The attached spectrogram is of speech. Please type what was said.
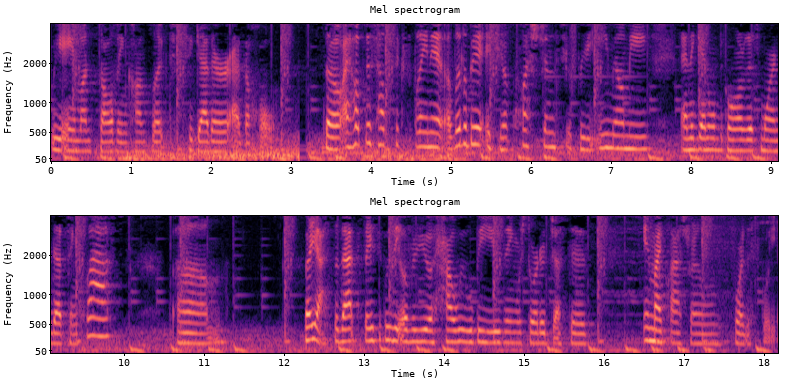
we aim on solving conflict together as a whole. So I hope this helps explain it a little bit. If you have questions, feel free to email me. And again, we'll be going over this more in depth in class. Um, but yeah, so that's basically the overview of how we will be using restorative justice in my classroom for the school year.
